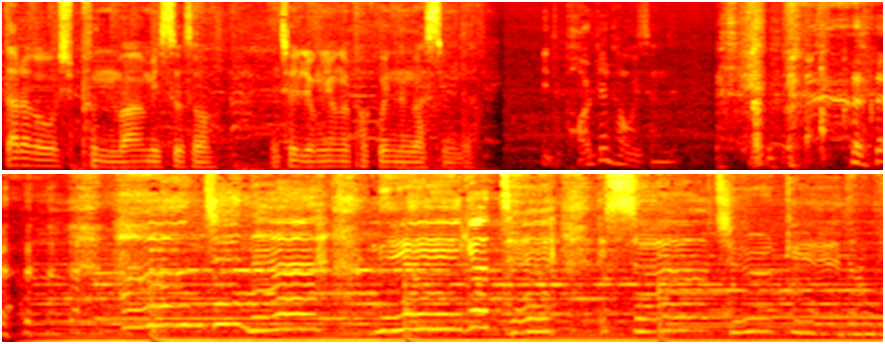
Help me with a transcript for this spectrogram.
따라가고 싶은 마음이 있어서 제일 영향을 받고 있는 것 같습니다. 이때 벌댄 하고 있었는데. 언제나 네 곁에 있어줄게 Don't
